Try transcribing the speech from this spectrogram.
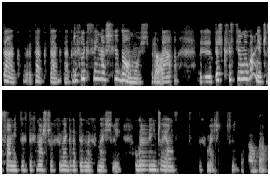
Tak, tak, tak, tak. Refleksyjna świadomość, tak. prawda? Y, też kwestionowanie czasami tych, tych naszych negatywnych myśli, ograniczających myśli. To prawda.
